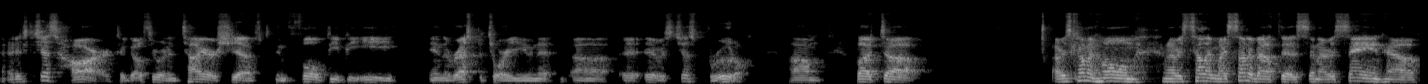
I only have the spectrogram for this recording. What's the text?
And it's just hard to go through an entire shift in full PPE in the respiratory unit. Uh, it, it, was just brutal. Um, but uh, I was coming home and I was telling my son about this, and I was saying how,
